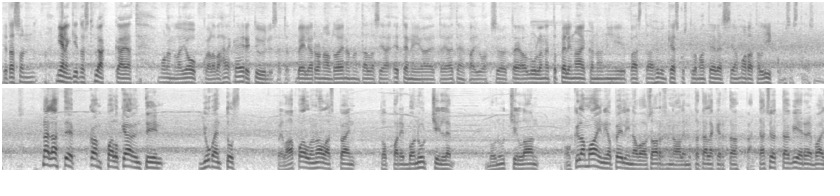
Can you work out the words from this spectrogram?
Ja tässä on mielenkiintoiset hyökkääjät molemmilla joukkueilla, vähän ehkä erityyliset. Et Bale ja Ronaldo on enemmän tällaisia etenijöitä ja eteenpäin juoksijoita. Ja luulen, että pelin aikana niin päästään hyvin keskustelemaan Tevessä ja Moratan liikkumisesta esimerkiksi. Näin lähtee kamppailu käyntiin. Juventus pelaa pallon alaspäin toppari Bonuccille. Bonuccilla on, on kyllä mainio pelinavaus arsenaali, mutta tällä kertaa päättää syöttää viereen vai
